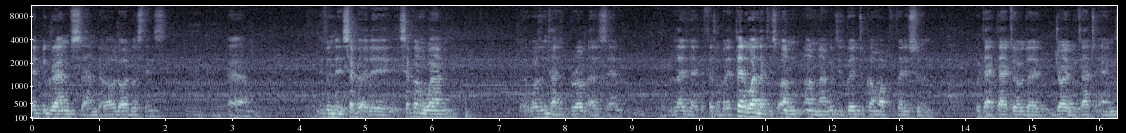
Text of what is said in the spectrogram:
epigrams, and all, all those things. Um, even the second, the second one wasn't as broad as um, large like the first one, but the third one that is on, on now, which is going to come up very soon, which I titled uh, Joy Without End,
